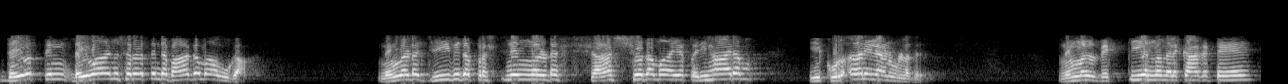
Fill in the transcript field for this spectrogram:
ദൈവത്തിൻ ദൈവാനുസരണത്തിന്റെ ഭാഗമാവുക. നിങ്ങളുടെ ജീവിത പ്രശ്നങ്ങളുടെ ശാശ്വതമായ പരിഹാരം ഈ ഖുർആാനിലാണുള്ളത്. നിങ്ങൾ വ്യക്തി എന്ന നിലക്കാകട്ടെ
